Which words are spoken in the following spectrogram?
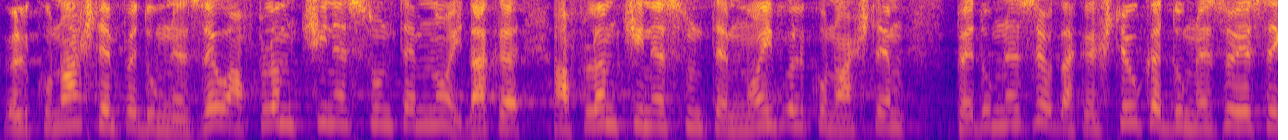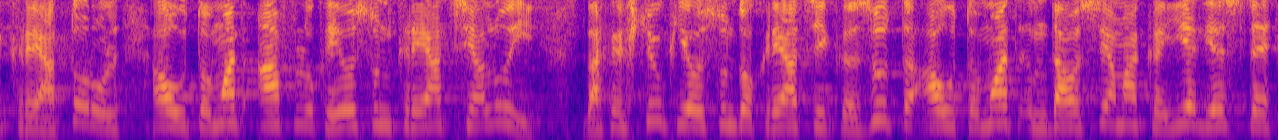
îl cunoaștem pe Dumnezeu, aflăm cine suntem noi. Dacă aflăm cine suntem noi, îl cunoaștem pe Dumnezeu. Dacă știu că Dumnezeu este creatorul, automat aflu că eu sunt creația Lui. Dacă știu că eu sunt o creație căzută, automat îmi dau seama că El este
